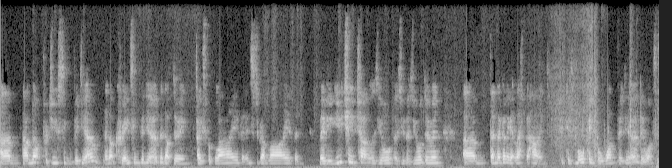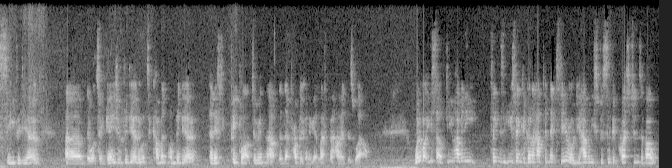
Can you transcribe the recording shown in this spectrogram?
um, are not producing video, they're not creating video, they're not doing Facebook Live and Instagram Live and maybe a YouTube channel as you're as, you, as you're doing, um, then they're going to get left behind because more people want video, they want to see video, um, they want to engage with video, they want to comment on video, and if people aren't doing that, then they're probably going to get left behind as well. What about yourself? Do you have any things that you think are going to happen next year, or do you have any specific questions about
